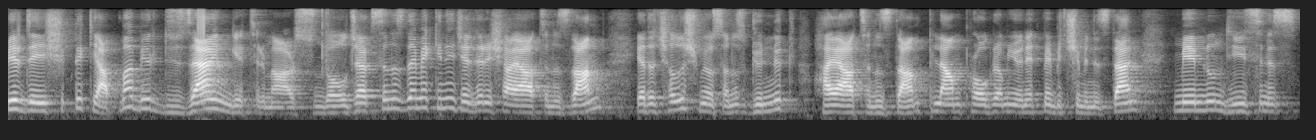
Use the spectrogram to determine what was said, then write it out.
bir değişiklik yapma, bir düzen getirme arzusunda olacaksınız. Demek ki nicedir iş hayatınızdan ya da çalışmıyorsanız günlük hayatınızdan, plan programı yönetme biçiminizden memnun değilsiniz.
